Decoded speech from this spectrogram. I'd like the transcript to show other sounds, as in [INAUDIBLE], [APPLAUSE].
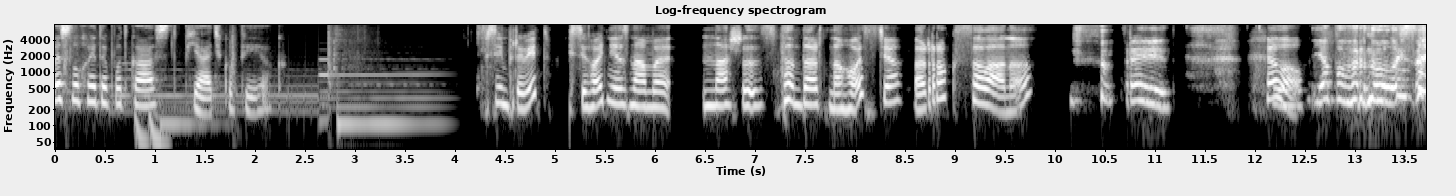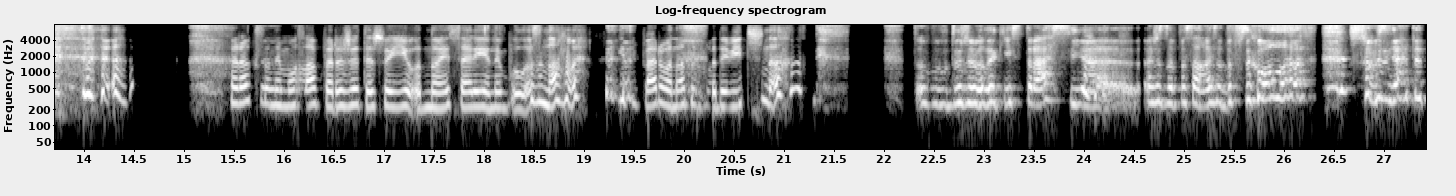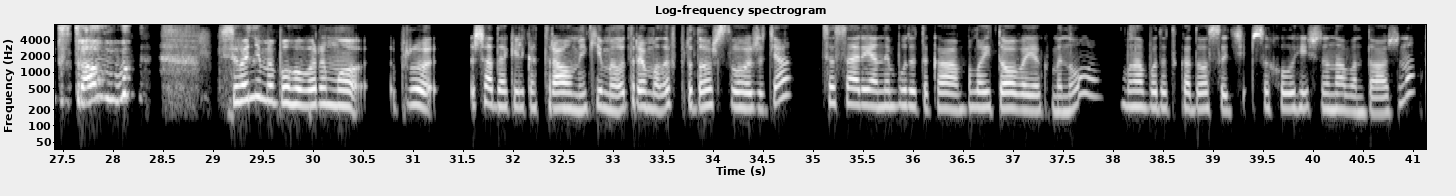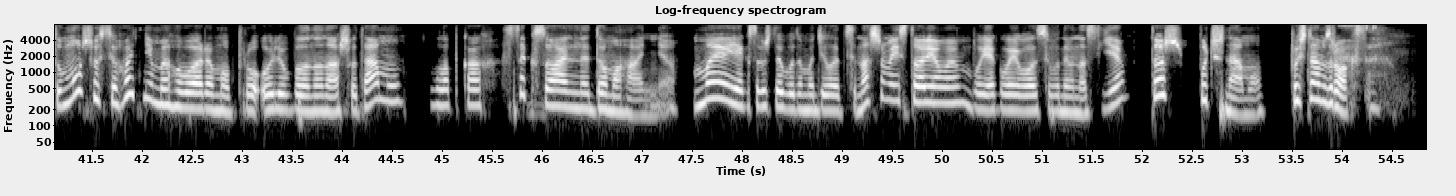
Ви слухаєте подкаст «5 копійок. Всім привіт! Сьогодні з нами наша стандартна гостя Роксолана. [LAUGHS] Привіт. Hello. Я повернулася. [LAUGHS] Рокса не могла пережити, що її одної серії не було з нами, [LAUGHS] і тепер вона тут буде вічно. То був дуже великий стрес. Я аж записалася до психолога, щоб зняти ту травму. Сьогодні ми поговоримо про ще декілька травм, які ми отримали впродовж свого життя. Ця серія не буде така лайтова, як минула. Вона буде така досить психологічно навантажена, тому що сьогодні ми говоримо про улюблену нашу тему в лапках сексуальне домагання. Ми, як завжди, будемо ділитися нашими історіями, бо, як виявилося, вони в нас є. Тож почнемо. Почнемо з Рокси.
